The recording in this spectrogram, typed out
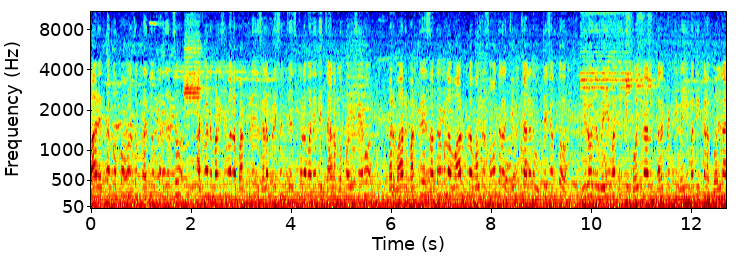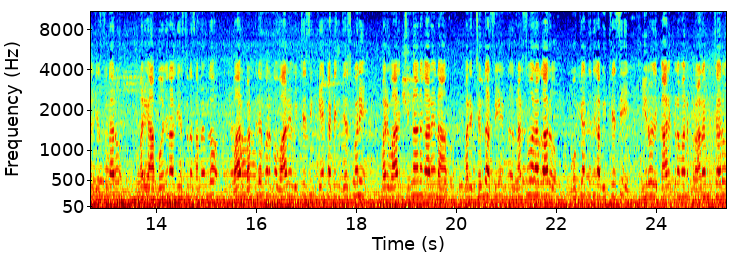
వారు ఎంత గొప్ప మనసు ప్రతి ఒక్కరికి తెలుసు. అటువంటి మనిషి వాళ్ళ బర్త్డే సెలబ్రేషన్ చేసుకోవడం అనేది చాలా గొప్ప విషయము. మరి వారి బర్త్డే సందర్భంలో వారు కూడా వంద సంవత్సరాలు జీవించాలనే ఉద్దేశంతో ఈరోజు వెయ్యి మందికి భోజనాలు తలపెట్టి వెయ్యి మంది ఇక్కడ భోజనాలు చేస్తున్నారు. మరి ఆ భోజనాలు చేస్తున్న సమయంలో వారు బర్త్డే కొరకు వారే విచ్చేసి కేక్ కటింగ్ చేసుకొని మరి వారి చిన్నాన్నగారైన మరి చంద శ్రీ నరసింహారావు గారు ముఖ్య అతిథిగా విచ్చేసి ఈరోజు కార్యక్రమాన్ని ప్రారంభించారు.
